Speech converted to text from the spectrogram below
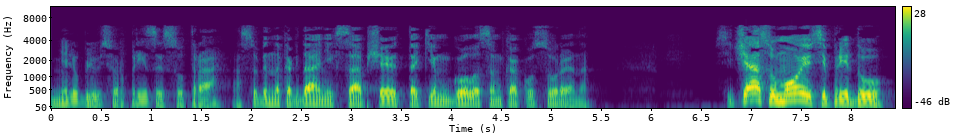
Не люблю сюрпризы с утра, особенно когда о них сообщают таким голосом, как у Сурена. «Сейчас умоюсь и приду!»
